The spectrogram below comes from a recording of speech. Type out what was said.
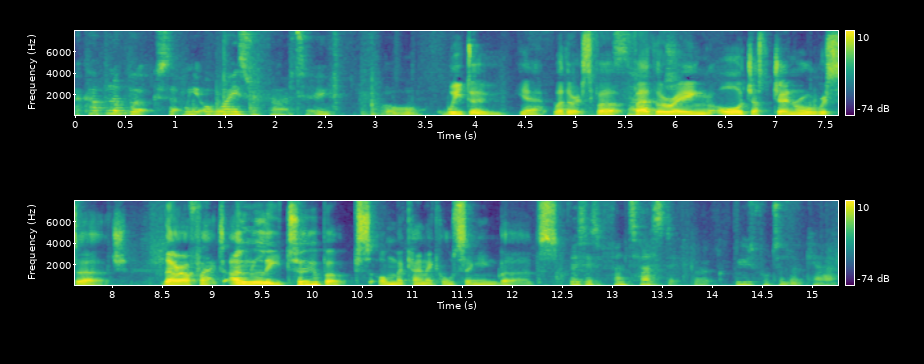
a couple of books that we always refer to for We do, yeah. Whether it's for Research. feathering or just general research. There are, in fact, only two books on mechanical singing birds. this is a fantastic book, beautiful to look at,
